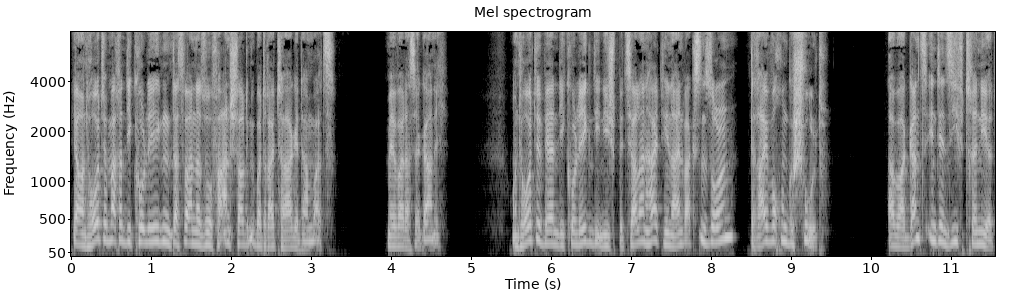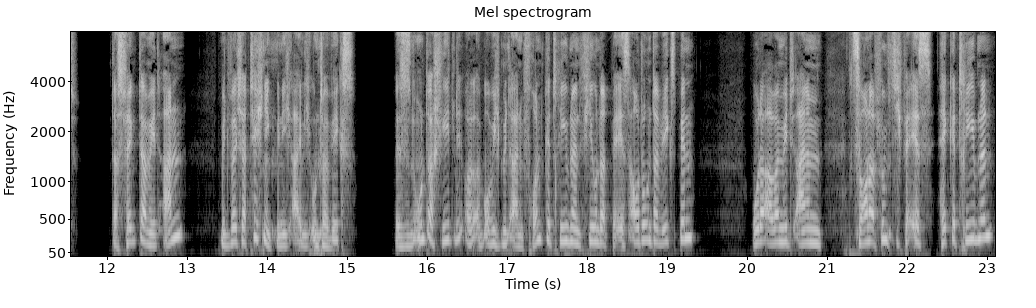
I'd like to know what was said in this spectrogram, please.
Ja, und heute machen die Kollegen, das waren da so Veranstaltungen über drei Tage damals. Mehr war das ja gar nicht. Und heute werden die Kollegen, die in die Spezialeinheit hineinwachsen sollen, drei Wochen geschult. Aber ganz intensiv trainiert. Das fängt damit an, mit welcher Technik bin ich eigentlich unterwegs. Es ist ein Unterschied, ob ich mit einem frontgetriebenen 400 PS Auto unterwegs bin oder aber mit einem 250 PS Heckgetriebenen,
